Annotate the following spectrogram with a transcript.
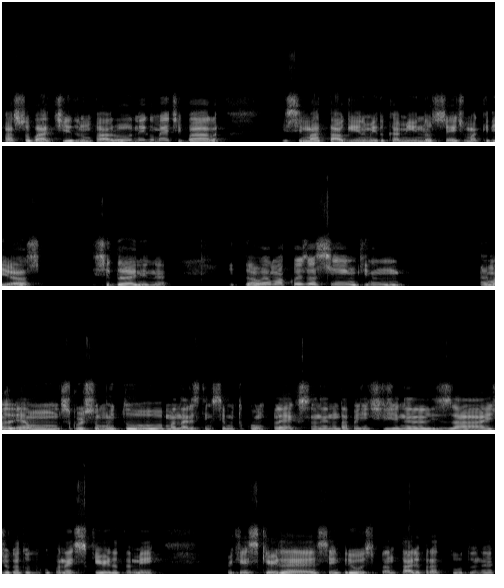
passou batido, não parou, o nego mete bala. E se matar alguém no meio do caminho inocente, uma criança, se dane, né? Então é uma coisa assim que é, uma, é, um discurso muito. Uma análise tem que ser muito complexa, né? Não dá pra gente generalizar e jogar toda a culpa na esquerda também, porque a esquerda é sempre o espantalho para tudo, né?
